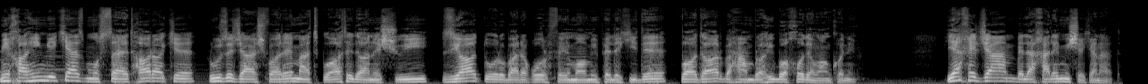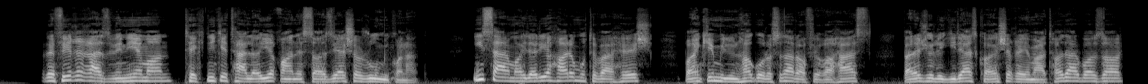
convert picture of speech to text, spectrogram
می خواهیم یکی از مستعدها را که روز جشنواره مطبوعات دانشجویی زیاد دور بر غرفه ما پلکیده وادار به همراهی با خودمان کنیم. یخ جمع بالاخره می شکند. رفیق قزوینیمان تکنیک طلایی قانع را رو می کند. این سرمایداری هار متوحش با اینکه میلیون ها گرسنه در آفریقا هست برای جلوگیری از کاهش قیمت ها در بازار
